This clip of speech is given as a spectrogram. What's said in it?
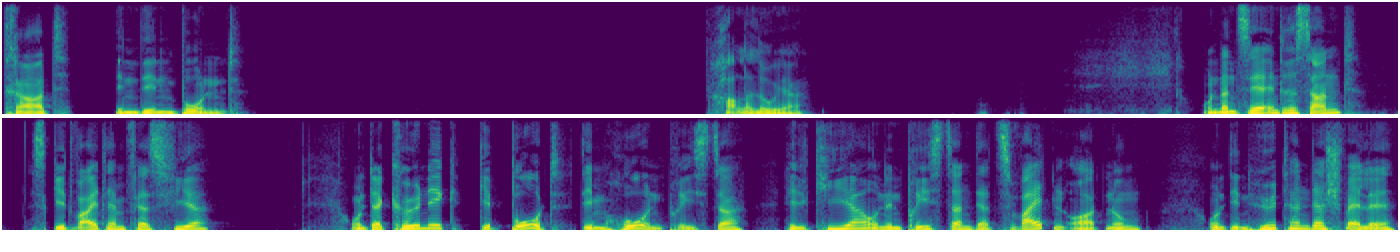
trat in den Bund. Halleluja. Und dann sehr interessant, es geht weiter im Vers 4. Und der König gebot dem hohen Priester Hilkia und den Priestern der zweiten Ordnung und den Hütern der Schwelle,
